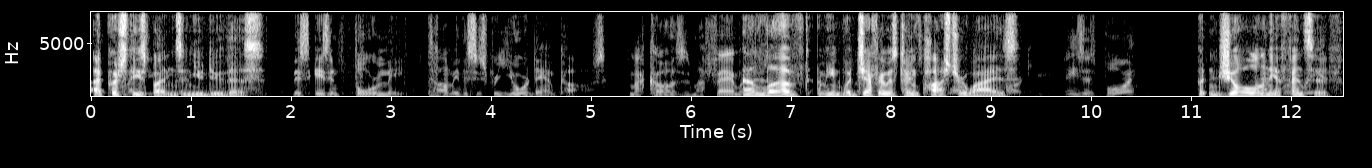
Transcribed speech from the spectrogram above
I push these buttons and you do this. This isn't for me, Tommy. This is for your damn cause. My cause is my family. And I loved. I mean, what Jeffrey was doing posture wise, Jesus, boy. Putting Joel on the offensive.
